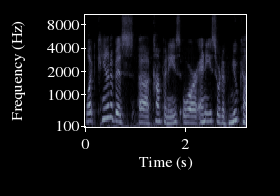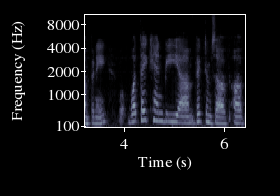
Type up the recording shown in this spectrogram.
What cannabis uh, companies or any sort of new company, what they can be um, victims of, of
